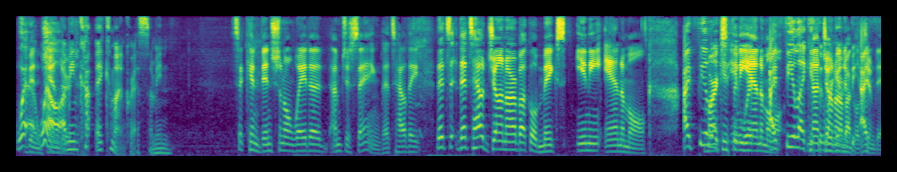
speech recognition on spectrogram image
Well, well, I mean, co- hey, come on, Chris. I mean, It's a conventional way to. I'm just saying that's how they. That's that's how John Arbuckle makes any animal. I feel Marks like if any it were, animal- I feel like if not it John were going to be, Arbuckle, I Jim feel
